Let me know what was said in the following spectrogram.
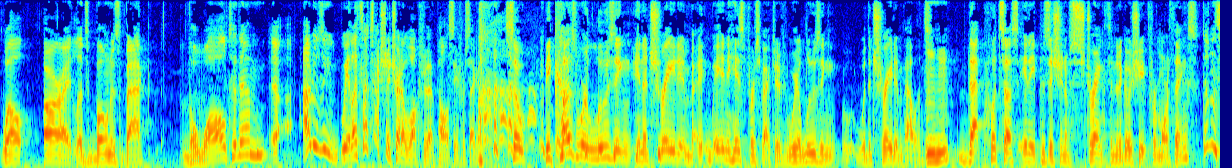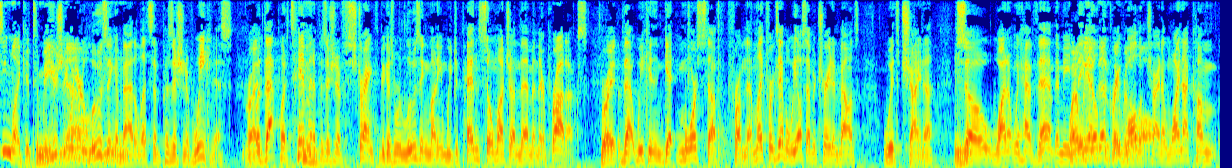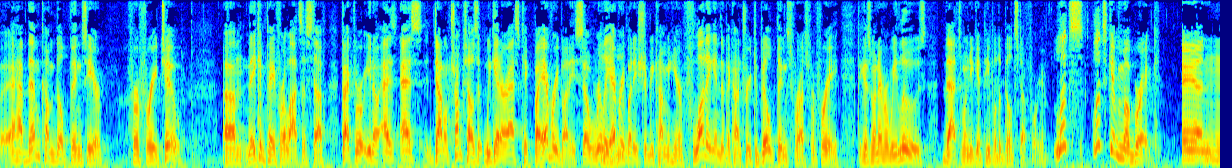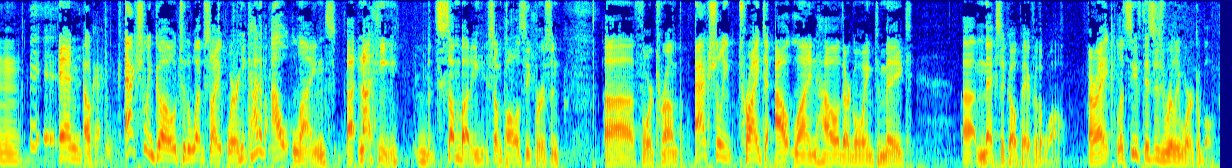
well, all right, let's bonus back the wall to them. Uh, how does he? Wait, let's let's actually try to walk through that policy for a second. so, because we're losing in a trade, imba- in his perspective, we're losing with a trade imbalance. Mm-hmm. That puts us in a position of strength to negotiate for more things. Doesn't seem like it to me. Usually, when you're losing a battle, that's a position of weakness. Right. But that puts him in a position of strength because we're losing money and we depend so much on them and their products Right. that we can get more stuff from them. Like, for example, we also have a trade imbalance with China. So why don't we have them? I mean, Mm-hmm. They built the Great for the Wall wall? of China. Why not come have them come build things here for free too? Um, they can pay for lots of stuff. In fact, we're, you know, as, as Donald Trump tells it, we get our ass kicked by everybody. So really, everybody should be coming here, flooding into the country to build things for us for free. Because whenever we lose, that's when you get people to build stuff for you. Let's let's give him a break and and Okay. actually go to the website where he kind of outlines, uh, not he, somebody, some policy person uh, for Trump, actually tried to outline how they're going to make uh, Mexico pay for the wall. All right, let's see if this is really workable.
